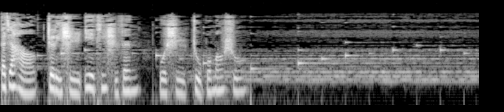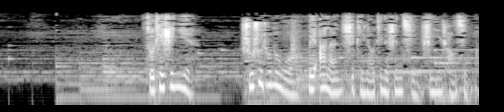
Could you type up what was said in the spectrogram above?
大家好，这里是夜听时分，我是主播猫叔。昨天深夜，熟睡中的我被阿兰视频聊天的深情声音吵醒了，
